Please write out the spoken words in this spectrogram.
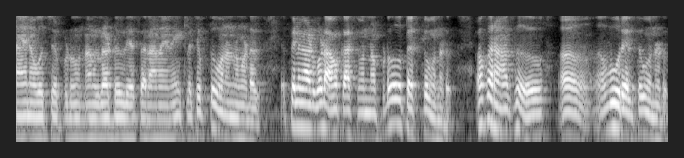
నాయన వచ్చేప్పుడు నాలుగు లడ్డూలు చేస్తారా నాయన? ఇట్లా చెప్తూ ఉన్నానమాట పిల్లగాడు కూడా అవకాశం ఉన్నప్పుడు తెస్తూ ఉన్నాడు. ఒక రాజు ఊరు వెళ్తూ ఉన్నాడు.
